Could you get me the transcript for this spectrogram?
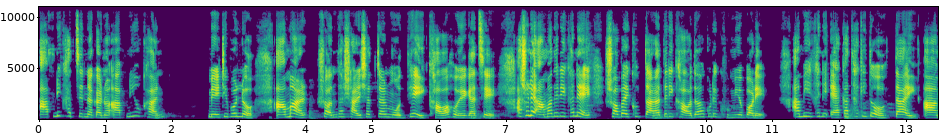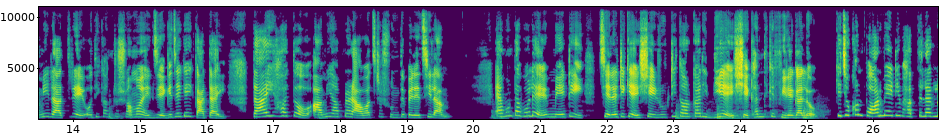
আপনি খাচ্ছেন না কেন? আপনিও খান? মেয়েটি বলল, আমার সন্ধ্যা সাড়ে সাতটার মধ্যেই খাওয়া হয়ে গেছে। আসলে আমাদের এখানে সবাই খুব তাড়াতাড়ি খাওয়া দাওয়া করে ঘুমিয়ে পড়ে। আমি এখানে একা থাকি তো, তাই আমি রাত্রে অধিকাংশ সময় জেগে জেগেই কাটাই। তাই হয়তো আমি আপনার আওয়াজটা শুনতে পেরেছিলাম। এমনটা বলে মেয়েটি ছেলেটিকে সেই রুটি তরকারি দিয়ে সেখান থেকে ফিরে গেল। কিছুক্ষণ পর মেয়েটি ভাবতে লাগল,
